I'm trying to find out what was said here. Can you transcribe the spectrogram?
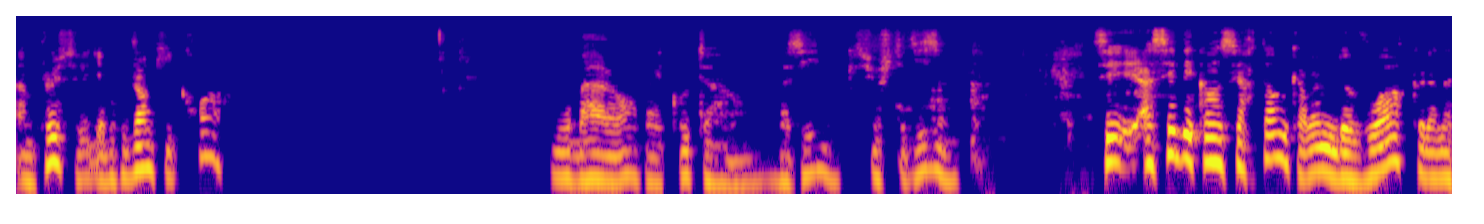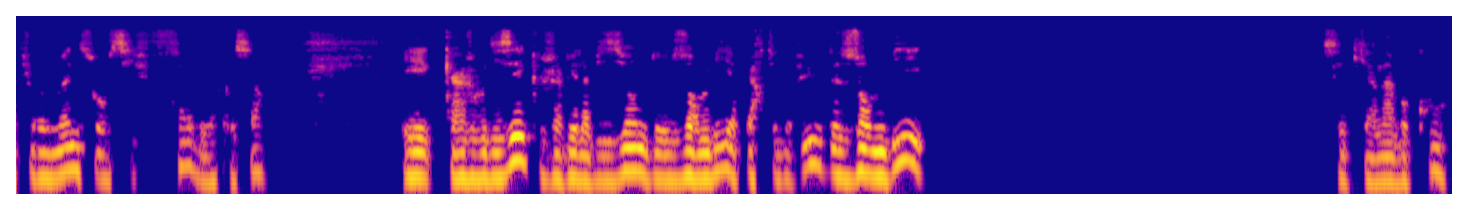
en plus, il y a beaucoup de gens qui croient. Et bah alors, bah écoute, euh, vas-y, qu'est-ce que je te dise? C'est assez déconcertant quand même de voir que la nature humaine soit aussi faible que ça. Et quand je vous disais que j'avais la vision de zombies à perte de vue, de zombies, c'est qu'il y en a beaucoup.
